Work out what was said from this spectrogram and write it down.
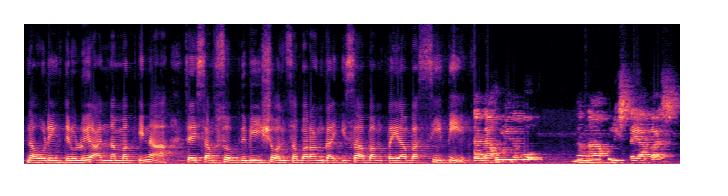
na huling tinuluyan ng mag-ina sa isang subdivision sa barangay Isabang, Tayabas City. na nahuli na po ng uh, Police Tayabas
